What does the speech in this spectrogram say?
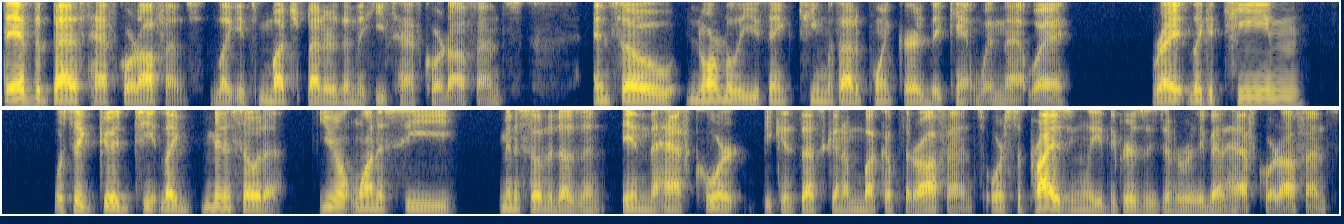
They have the best half court offense. Like it's much better than the Heat's half court offense. And so normally you think team without a point guard, they can't win that way, right? Like a team, what's a good team? Like Minnesota. You don't want to see Minnesota doesn't in the half court because that's going to muck up their offense. Or surprisingly, the Grizzlies have a really bad half court offense,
